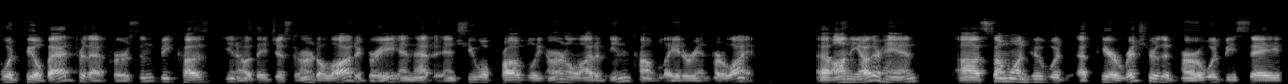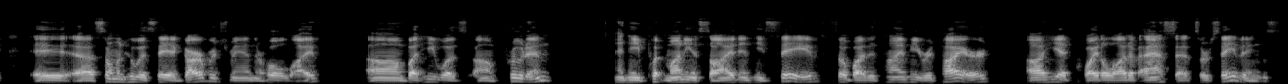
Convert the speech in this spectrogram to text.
would feel bad for that person because you know they just earned a law degree, and that and she will probably earn a lot of income later in her life. Uh, on the other hand, uh, someone who would appear richer than her would be, say, a uh, someone who was, say, a garbage man their whole life, um, but he was um, prudent and he put money aside and he saved. So by the time he retired, uh, he had quite a lot of assets or savings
